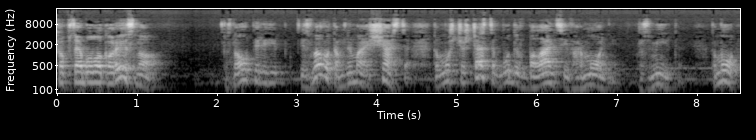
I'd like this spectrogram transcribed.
щоб все було корисно. Знову перегиб. І знову там немає щастя, тому що щастя буде в балансі, в гармонії. Розумієте? Тому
